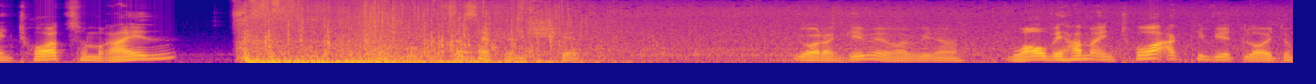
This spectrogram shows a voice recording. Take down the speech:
Ein Tor zum Reisen? Was ist das denn für ein Shit? Ja, dann gehen wir mal wieder. Wow, wir haben ein Tor aktiviert, Leute.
